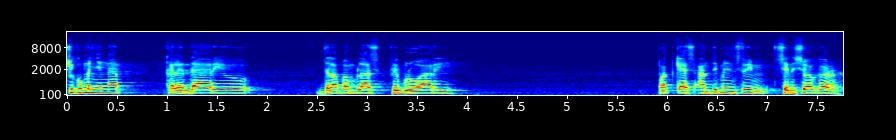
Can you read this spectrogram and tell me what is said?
cukup menyengat kalendario 18 Februari podcast anti mainstream Seni Soccer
